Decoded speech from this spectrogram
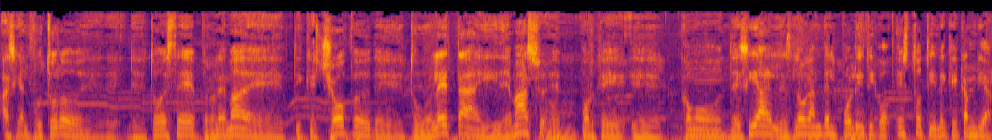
hacia el futuro de, de- de todo este problema de ticket shop, de tu boleta y demás, eh, porque eh, como decía el eslogan del político, esto tiene que cambiar.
